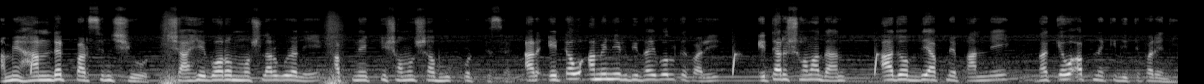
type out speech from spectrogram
আমি হান্ড্রেড পার্সেন্ট শিওর শাহি গরম মশলার গুঁড়া নিয়ে আপনি একটি সমস্যা ভোগ করতেছেন। আর এটাও আমি নির্দ্বিধায় বলতে পারি, এটার সমাধান আজ অবধি আপনি পাননি বা কেউ আপনাকে দিতে পারেনি।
